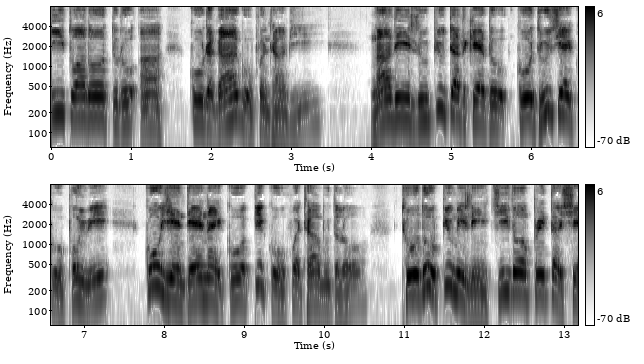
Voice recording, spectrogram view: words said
ရီးသွားသော သူတို့အား ကိုတကားကို ဖွင့်ထားပြီ ငါသည် လူပြုတတ်တဲ့ကဲ့သို့ ကိုဒုစရိုက်ကို ဖုံး၍ကိုရင်တဲ၌ကိုအပြစ်ကို ဝှက်ထားဘူးတလို့ထိုတို့ပြုမိလင် ကြီးသော ပရိသတ်ရှိ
